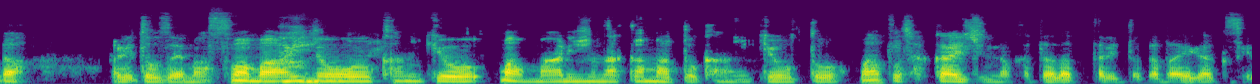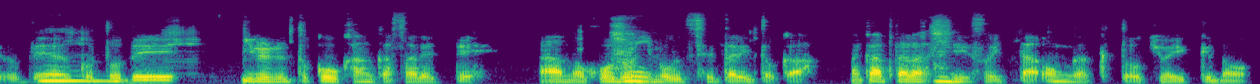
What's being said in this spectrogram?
あありがとうございます。まあ、周りの環境、まあ、周りの仲間と環境と、まあ、あと社会人の方だったりとか大学生と出会うことで、いろいろとこう感化されて、あの行動にも移せたりとか、なんか新しはいいそういった音楽と教育の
